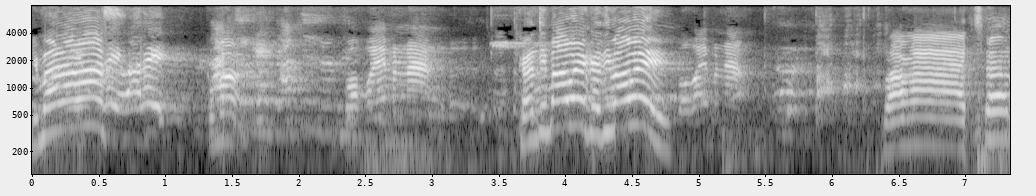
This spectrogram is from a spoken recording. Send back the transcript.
Gimana Mas? Kema- Pokoknya menang. ganti mawe, ganti mawe. Pokoknya menang. Bang ajar.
